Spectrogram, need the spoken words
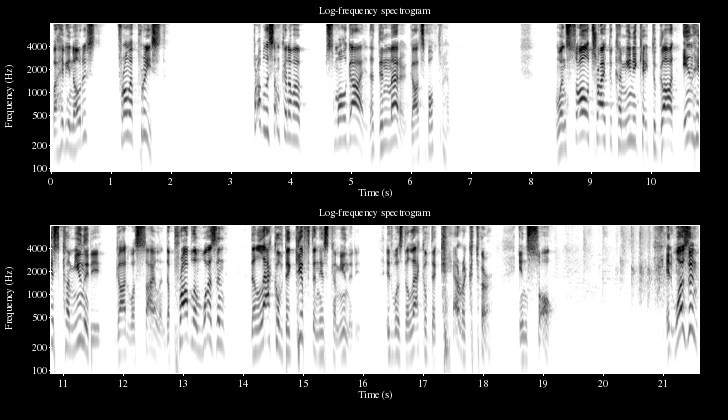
but have you noticed from a priest. Probably some kind of a small guy that didn't matter. God spoke through him. When Saul tried to communicate to God in his community, God was silent. The problem wasn't the lack of the gift in his community. It was the lack of the character in Saul. It wasn't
